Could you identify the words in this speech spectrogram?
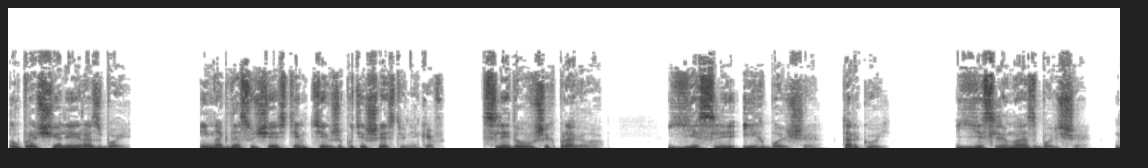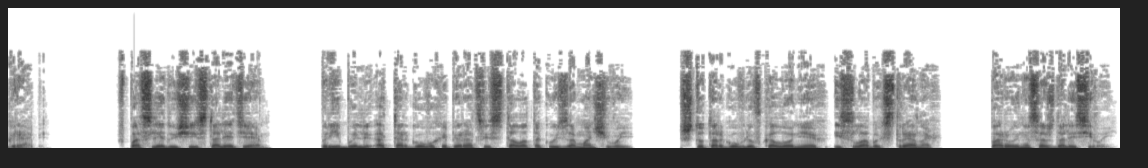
упрощали и разбой, иногда с участием тех же путешественников, следовавших правилу «если их больше, торгуй, если нас больше, грабь». В последующие столетия прибыль от торговых операций стала такой заманчивой, что торговлю в колониях и слабых странах порой насаждали силой.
